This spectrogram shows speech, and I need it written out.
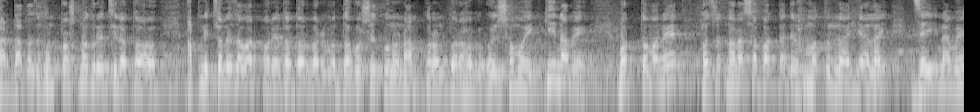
আর দাদা যখন প্রশ্ন করেছিল, তো আপনি চলে যাওয়ার পরে তো দরবারের মধ্যে অবশ্যই কোনো নামকরণ করা হবে? ওই সময় কি নামে? বর্তমানে হজরত নানা শাহ বাগদাদি রহমতুল্লাহ আলাই যেই নামে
